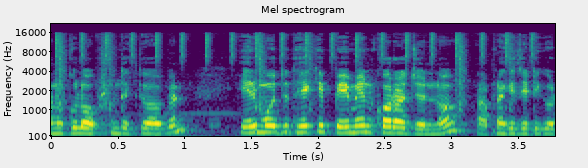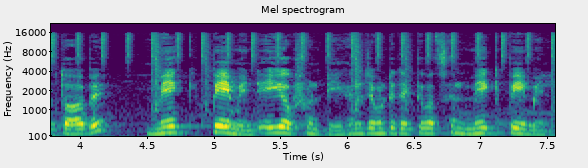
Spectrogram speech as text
অনেকগুলো অপশন দেখতে পাবেন। এর মধ্যে থেকে পেমেন্ট করার জন্য আপনাকে যেটি করতে হবে মেক পেমেন্ট এই অপশনটি এখানে যেমনটি দেখতে পাচ্ছেন মেক পেমেন্ট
